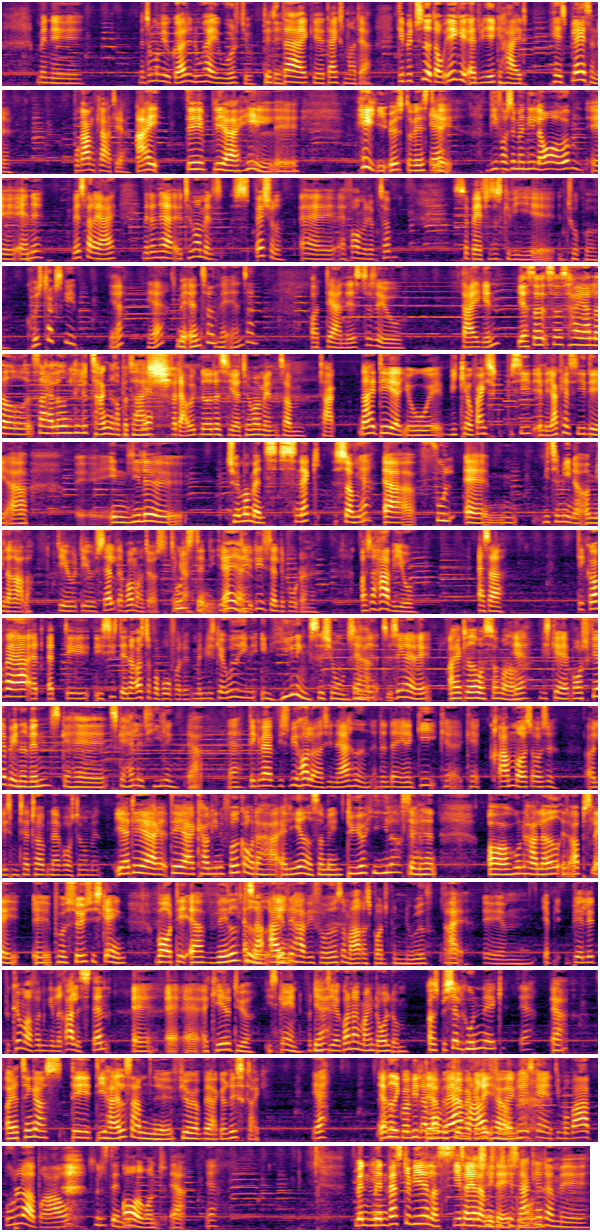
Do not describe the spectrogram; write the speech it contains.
Men, øh, men så må vi jo gøre det nu her i uge 28. Det er det. Der er, ikke, der er ikke så meget der. Det betyder dog ikke, at vi ikke har et hæsblæsende program klar til jer. Ej, det bliver helt, øh, helt i øst og vest Ja. i dag. Vi får simpelthen lige lov at åbne, øh, Anne, Vestfald og jeg, med den her øh, Tømmermænds special af, af formiddag på toppen. Så bagefter så skal vi øh, en tur på krydstogsskib. Ja. Ja, Med Anton. med Anton. Og dernæst er det jo dig igen. Ja, så, så, har jeg lavet, så har jeg lavet en lille tangreportage. Ja, for der er jo ikke noget, der siger tømmermænd som tang. Nej, det er jo, øh, vi kan jo faktisk sige, eller jeg kan sige, det er øh, en lille tømmermands snack, som Ja. er fuld af mm, vitaminer og mineraler. Det er jo, det er jo salt, der på mig til os. tænker jeg. Fuldstændig. Det er, ja, ja, det er jo lige salteboterne. Og så har vi jo, altså, det kan godt være, at, at det i sidste ende er os, der får brug for det, men vi skal ud i en, en healing-session senere, ja. senere i dag. Og jeg glæder mig så meget. Ja, vi skal, vores firbenede ven skal have, skal have lidt healing. ja. Ja, det kan være, at hvis vi holder os i nærheden af den der energi, kan, kan ramme os også og ligesom tage toppen af vores tømmermænd. Ja, det er, det er Karoline Fodgaard, der har allieret sig med en dyre healer, simpelthen. Ja. Og hun har lavet et opslag øh, på Søs i Skagen, hvor det er væltet Altså, aldrig ind. har vi fået så meget respons på noget. Nej, Øhm, jeg bl- bliver lidt bekymret for den generelle stand af, af, af, af kæledyr i Skagen, fordi Ja. ja. de har godt nok mange dårligdomme. Og specielt hunde, ikke? Ja. Ja. Og jeg tænker også, det, de har alle sammen øh, fyrværkeriskræk. Ja. Jeg ved ikke, hvor vildt det er med fyrværkeri heroppe. heroppe. fyrværkeri i Skagen. De må bare bulle og brage Fuldstændig. året rundt. Ja. Ja. Men, Ja. men hvad skal vi ellers Jamen, tale jeg om synes, i dag, vi skal snakke lidt om, øh,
